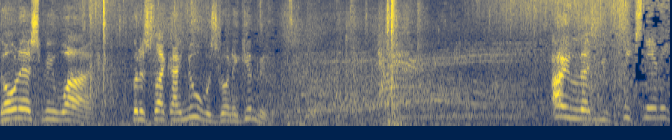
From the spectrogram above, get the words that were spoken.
Don't ask me why, but it's like I knew it was going to give me it. I letting you near me.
